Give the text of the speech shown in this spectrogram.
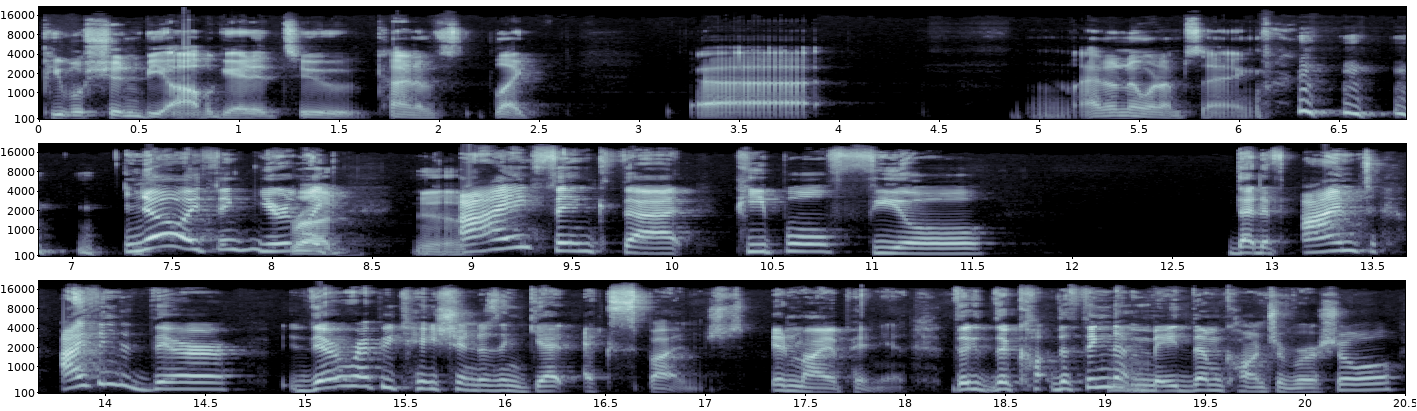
people shouldn't be obligated to kind of like uh I don't know what I'm saying. no, I think you're like yeah. I think that people feel that if I'm, t- I think that their their reputation doesn't get expunged. In my opinion, the the the thing that hmm. made them controversial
